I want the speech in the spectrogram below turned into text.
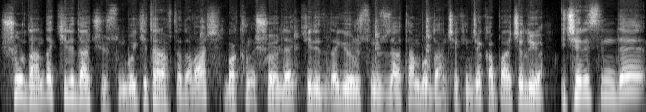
Şuradan da kilidi açıyorsun. Bu iki tarafta da var. Bakın şöyle kilidi de görürsünüz zaten. Buradan çekince kapı açılıyor. İçerisinde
